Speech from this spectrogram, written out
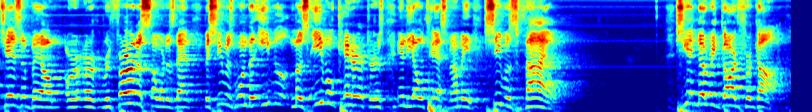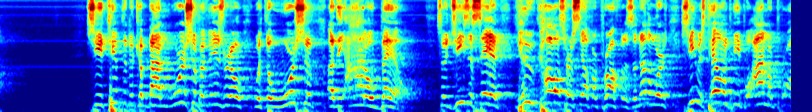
Jezebel or, or, refer to someone as that, but she was one of the evil, most evil characters in the Old Testament. I mean, she was vile. She had no regard for God. She attempted to combine worship of Israel with the worship of the idol Baal. So Jesus said, Who calls herself a prophetess? In other words, she was telling people, I'm a prophetess.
